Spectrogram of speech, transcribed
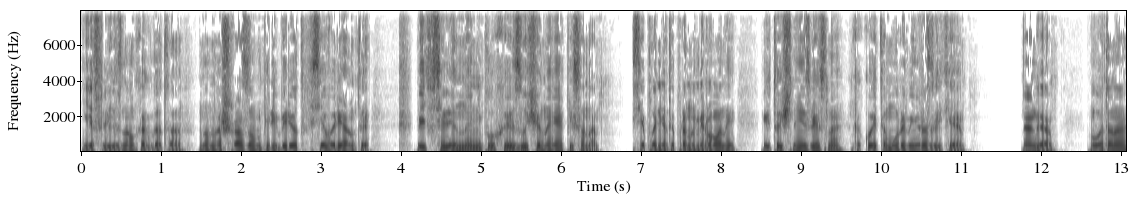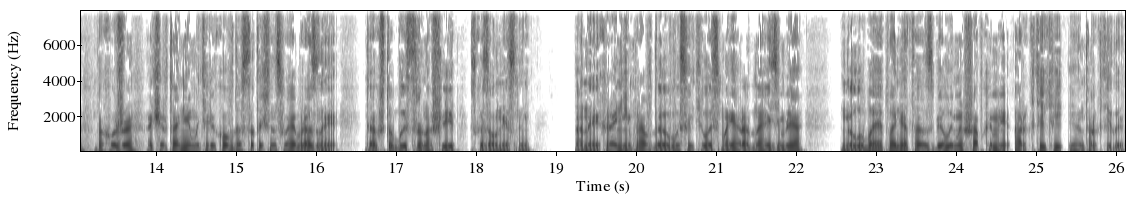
если и знал когда-то, но наш разум переберет все варианты, ведь Вселенная неплохо изучена и описана, все планеты пронумерованы, и точно известно, какой там уровень развития». «Ага, «Вот она, похоже, очертания материков достаточно своеобразные, так что быстро нашли», — сказал местный. А на экране и правда высветилась моя родная Земля, голубая планета с белыми шапками Арктики и Антарктиды.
